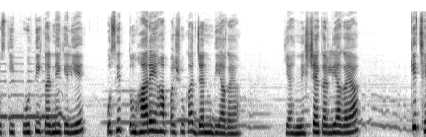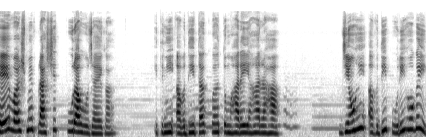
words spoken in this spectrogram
उसकी पूर्ति करने के लिए उसे तुम्हारे यहाँ पशु का जन्म दिया गया। यह निश्चय कर लिया गया कि छह वर्ष में प्राश्चित पूरा हो जाएगा। इतनी अवधि तक वह तुम्हारे यहाँ रहा। ज्यों ही अवधि पूरी हो गई,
